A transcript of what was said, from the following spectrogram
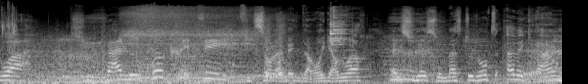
Toi, tu vas le regretter. Fixant la bête d'un regard noir, elle soulève ce mastodonte avec arme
